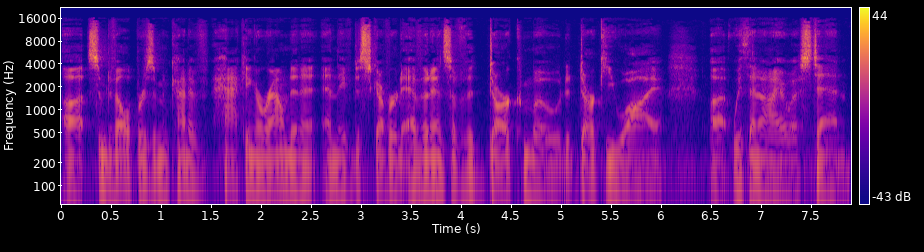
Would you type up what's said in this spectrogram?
uh, some developers have been kind of hacking around in it, and they've discovered evidence of a dark mode, dark UI, uh, within iOS 10,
